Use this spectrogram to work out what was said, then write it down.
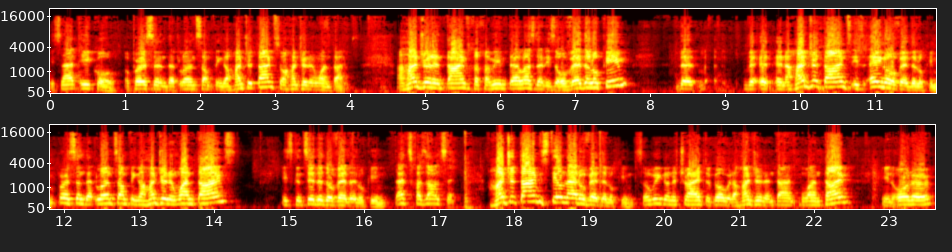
It's not equal. A person that learns something a hundred times or 101 times. A hundred times, Chachamim tell us that is Oved Elokim, the, and a hundred times is Ein Oved Elokim. A person that learns something a hundred and one times is considered Oved Elokim. That's Chazal say. A hundred times still not Oved Elokim. So we're going to try to go with a hundred and time, one time in order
